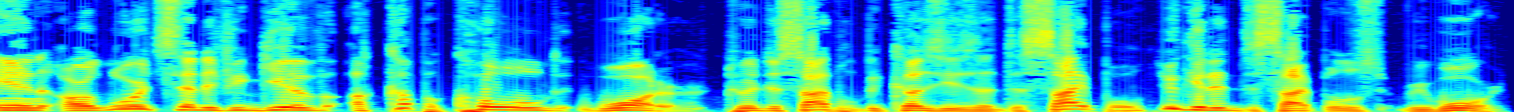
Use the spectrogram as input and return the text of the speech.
And our Lord said if you give a cup of cold water to a disciple because he's a disciple, you get a disciple's reward.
